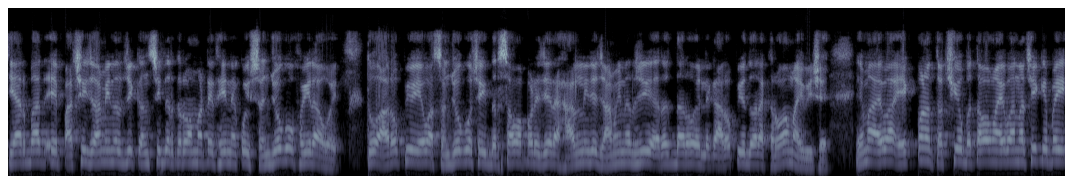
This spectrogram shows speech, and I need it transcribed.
ત્યારબાદ એ પાછી જામીન અરજી કન્સિડર કરવા માટે થઈને કોઈ સંજોગો ફર્યા હોય, તો આરોપીઓ એવા સંજોગો છે એ દર્શાવવા પડે જ્યારે હાલની જે જામીન અરજી અરજદારો એટલે કે આરોપીઓ દ્વારા કરવામાં આવી છે. એમાં એવા એક પણ તથ્યો બતાવવામાં આવ્યા નથી કે ભાઈ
